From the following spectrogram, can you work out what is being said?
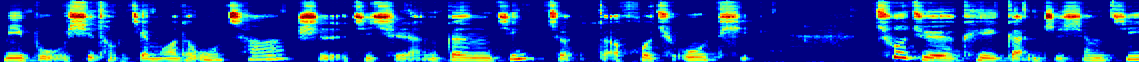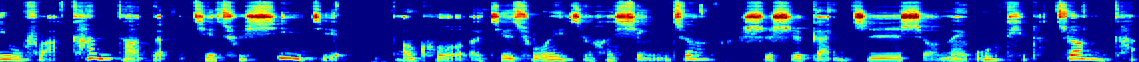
弥补系统建模的误差，使机器人更精准地获取物体。触觉可以感知相机无法看到的接触细节，包括接触位置和形状，实时感知手内物体的状态。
